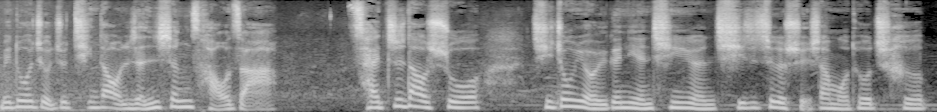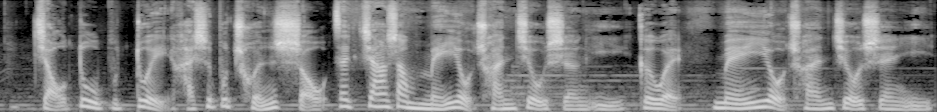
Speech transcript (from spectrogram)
没多久就听到人声嘈杂，才知道说其中有一个年轻人骑着这个水上摩托车角度不对，还是不纯熟，再加上没有穿救生衣，各位没有穿救生衣，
